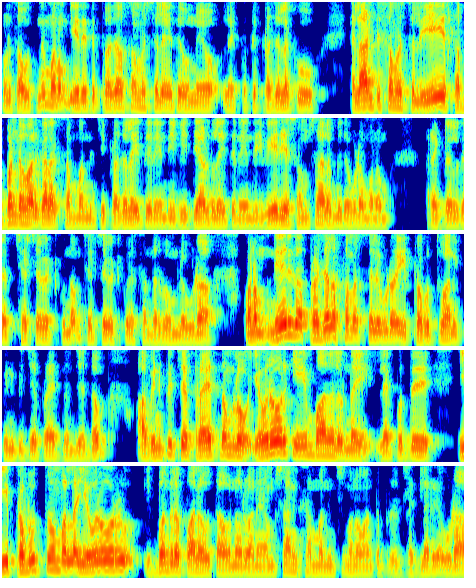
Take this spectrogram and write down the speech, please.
కొనసాగుతుంది. మనం ఏదైతే ప్రజా సమస్యలు అయితే ఉన్నాయో లేకపోతే ప్రజలకు ఎలాంటి సమస్యలు ఏ సబ్బండ వర్గాలకు సంబంధించి ప్రజలైతేనేది విద్యార్థులైతేనేది వేరియస్ అంశాల మీద కూడా మనం రెగ్యులర్గా చర్చ పెట్టుకుందాం. చర్చ పెట్టుకునే సందర్భంలో కూడా మనం నేరుగా ప్రజల సమస్యలు కూడా ఈ ప్రభుత్వానికి వినిపించే ప్రయత్నం చేద్దాం. ఆ వినిపించే ప్రయత్నంలో ఎవరెవరికి ఏం బాధలు ఉన్నాయి లేకపోతే ఈ ప్రభుత్వం వల్ల ఎవరెవరు ఇబ్బందుల పాలవుతా ఉన్నారు అనే అంశానికి సంబంధించి మనం అంత రెగ్యులర్గా కూడా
